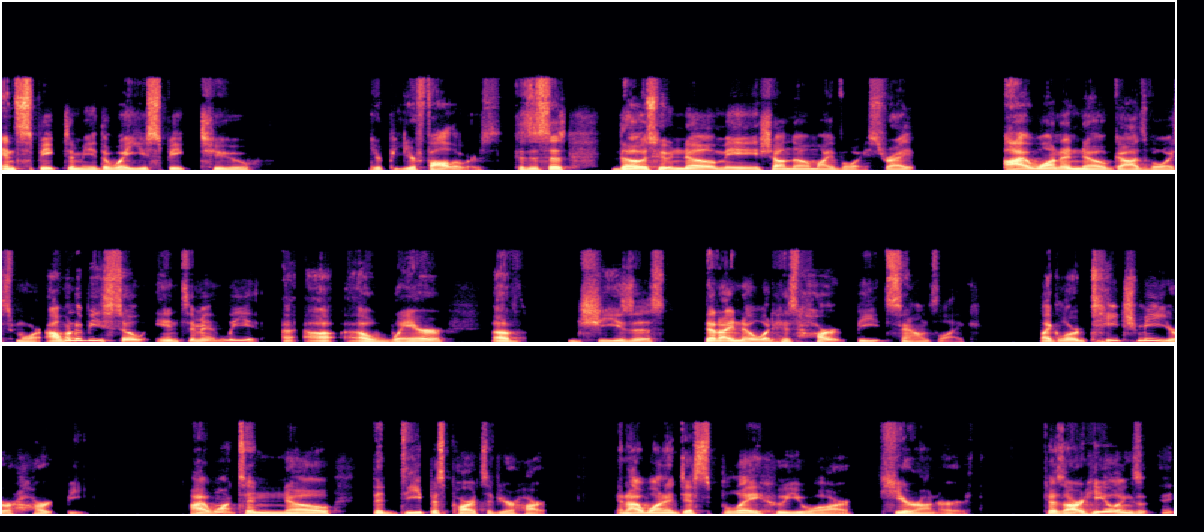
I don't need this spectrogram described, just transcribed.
and speak to me the way you speak to your your followers. Because it says those who know me shall know my voice right? I want to know god's voice more. I want to be so intimately uh, uh, aware of jesus that i know what his heartbeat sounds like. Like lord teach me your heartbeat. I want to know the deepest parts of your heart and i want to display who you are here on earth because our healings eh,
